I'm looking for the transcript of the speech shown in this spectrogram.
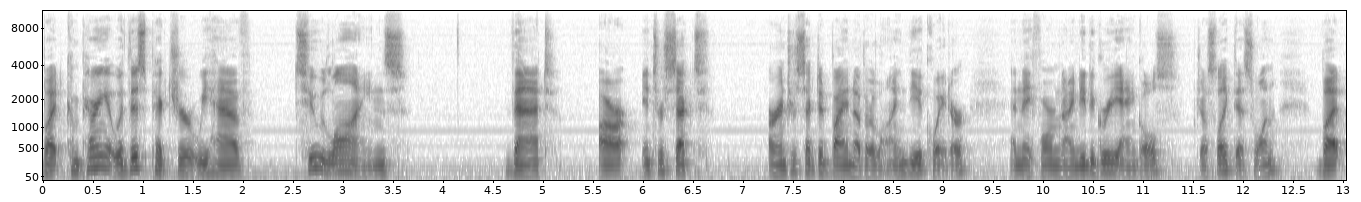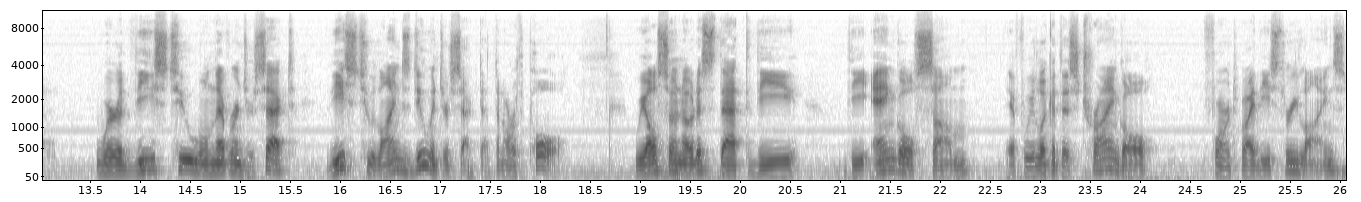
But comparing it with this picture, we have two lines that are intersect are intersected by another line, the equator, and they form 90 degree angles, just like this one. But where these two will never intersect, these two lines do intersect at the North Pole. We also notice that the, the angle sum, if we look at this triangle formed by these three lines,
